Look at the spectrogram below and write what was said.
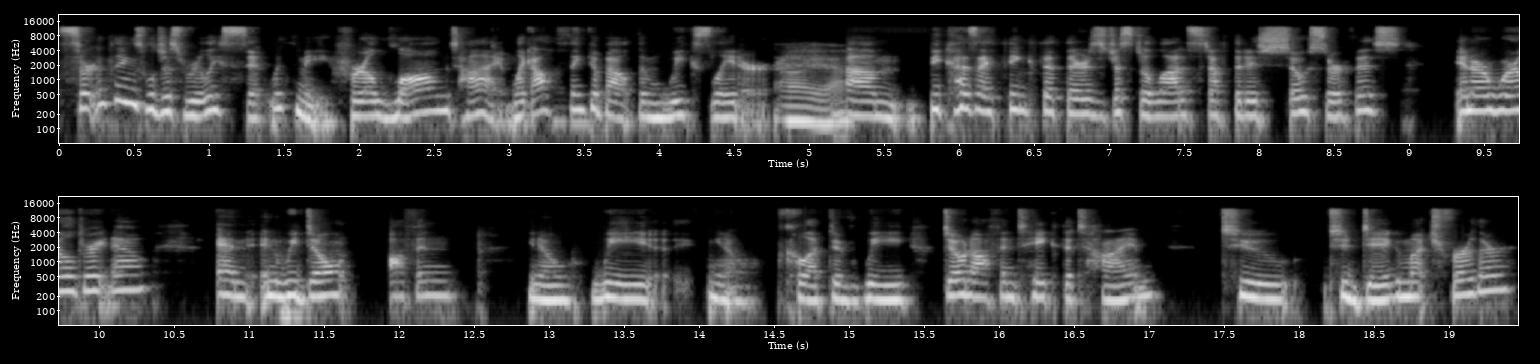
certain things will just really sit with me for a long time. Like I'll think about them weeks later. Oh, yeah. Um, because I think that there's just a lot of stuff that is so surface in our world right now. And and we don't often, you know, we, you know, collective, we don't often take the time to to dig much further.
